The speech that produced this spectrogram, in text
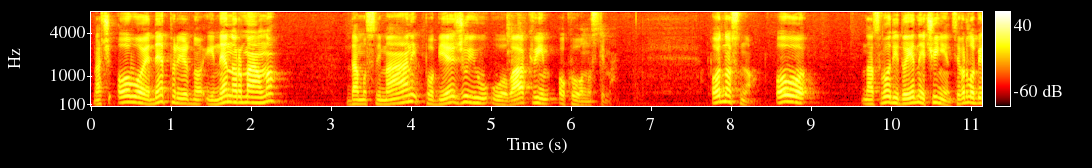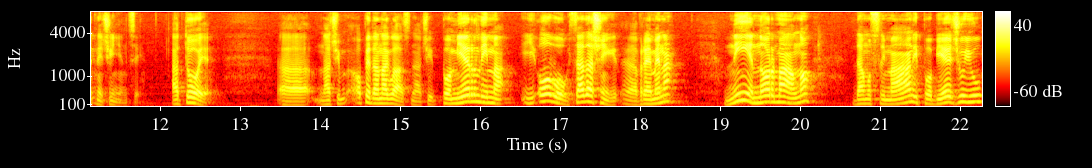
Znači, ovo je neprirodno i nenormalno da muslimani pobježuju u ovakvim okolnostima. Odnosno, ovo nas vodi do jedne činjenice, vrlo bitne činjenice, a to je, uh, znači, opet da naglas, znači, po mjerlima i ovog sadašnjeg e, vremena nije normalno da muslimani pobjeđuju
